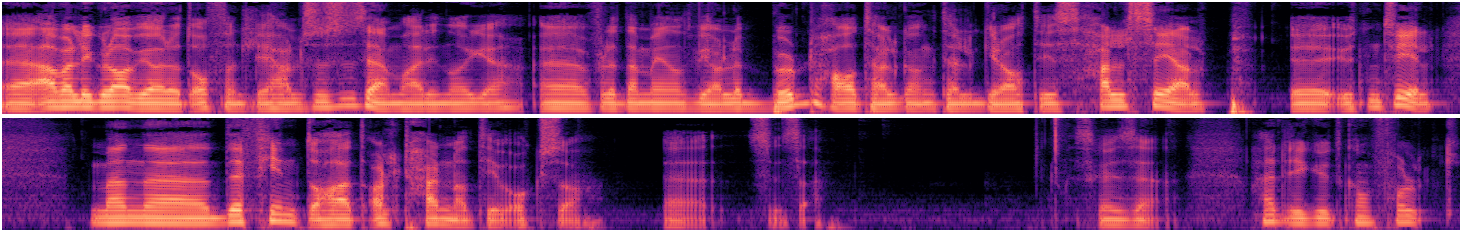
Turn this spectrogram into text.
Eh, jeg er veldig glad vi har et offentlig helsesystem her i Norge, eh, for jeg mener at vi alle burde ha tilgang til gratis helsehjelp, eh, uten tvil. Men det er fint å ha et alternativ også, syns jeg. Skal vi se Herregud, kan folk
